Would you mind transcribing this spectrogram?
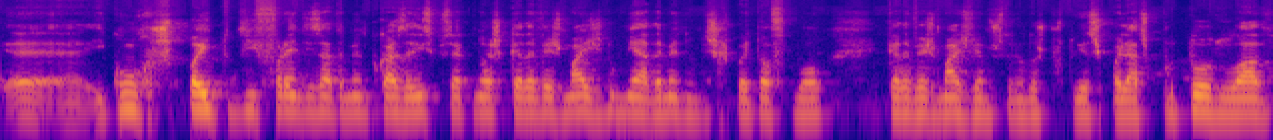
uh, e com um respeito diferente, exatamente por causa disso, por isso é que nós cada vez mais, nomeadamente no desrespeito ao futebol, cada vez mais vemos treinadores portugueses espalhados por todo o lado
